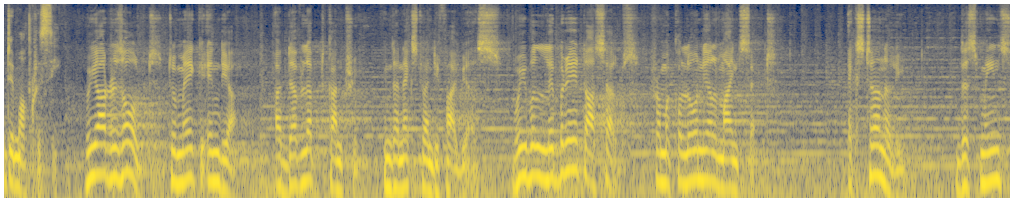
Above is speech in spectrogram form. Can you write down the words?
democracy. We are resolved to make India a developed country in the next 25 years. We will liberate ourselves from a colonial mindset. Externally, this means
